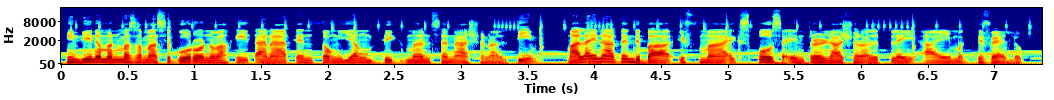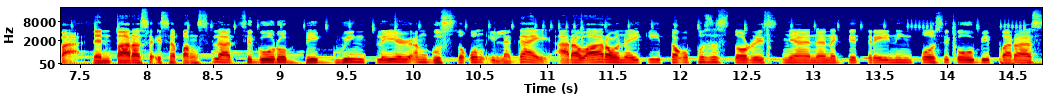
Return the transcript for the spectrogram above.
Hindi naman masama siguro na makita natin tong young big man sa national team. Malay natin 'di ba if ma-expose sa international play ay mag-develop pa. Then para sa isa pang slot, siguro big wing player ang gusto kong ilagay. Araw-araw nakikita ko po sa stories niya na nagte-training po si Kobe Paras.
